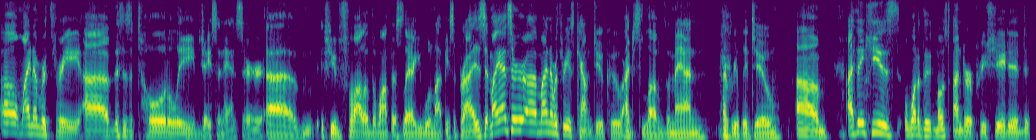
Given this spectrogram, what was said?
Oh, my number three. Uh, this is a totally Jason answer. Um, if you've followed the Wampus Lair, you will not be surprised. My answer, uh, my number three is Count Dooku. I just love the man. I really do. Um, I think he is one of the most underappreciated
